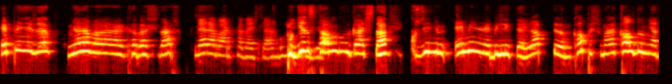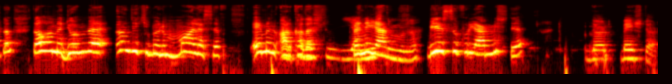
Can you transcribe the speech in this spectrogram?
Hepinize merhabalar arkadaşlar. Merhaba arkadaşlar. Bugün, Bugün size- İstanbul Gaç'ta kuzenim Emin'le birlikte yaptığım kapışmaya kaldığım yerden devam ediyorum ve önceki bölüm maalesef Emin arkadaş yenmiştim yen- bunu. 1-0 yenmişti. 4 5 4.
